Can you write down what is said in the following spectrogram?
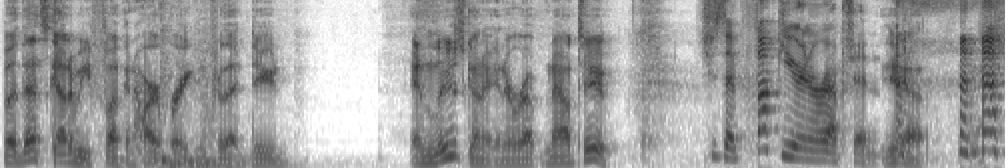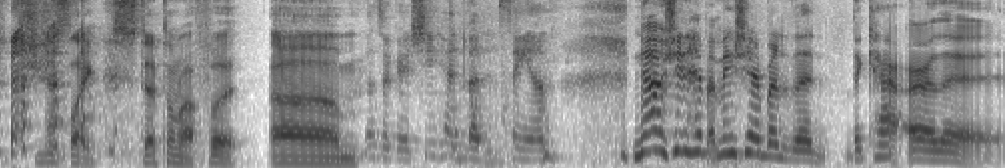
but that's got to be fucking heartbreaking for that dude. And Lou's gonna interrupt now too. She said, "Fuck your interruption." Yeah, she just like stepped on my foot. Um, That's okay. She headbutted Sam. No, she didn't have. I mean, she had about the the cat or the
